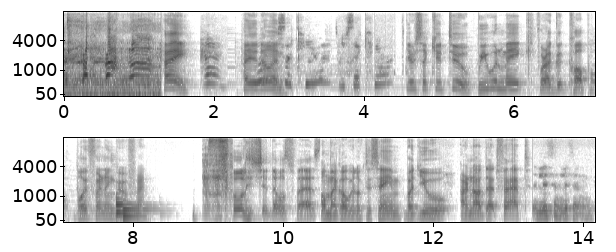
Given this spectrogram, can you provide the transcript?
hey, Hey. how you doing? You're doing? so cute. You're so cute. You're so cute too. We would make for a good couple, boyfriend and girlfriend. Holy shit, that was fast. Oh my god, we look the same, but you are not that fat. Listen, listen.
